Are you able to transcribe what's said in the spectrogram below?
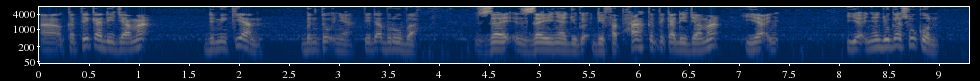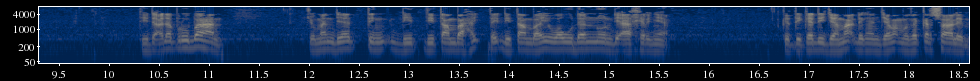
uh, ketika dijamak demikian bentuknya tidak berubah. Zai zainya juga di fathah ketika dijamak ya ya-nya juga sukun. Tidak ada perubahan. Cuman dia ting, ditambah ditambahi wawu dan nun di akhirnya. Ketika dijamak dengan jamak mudzakkar salim.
